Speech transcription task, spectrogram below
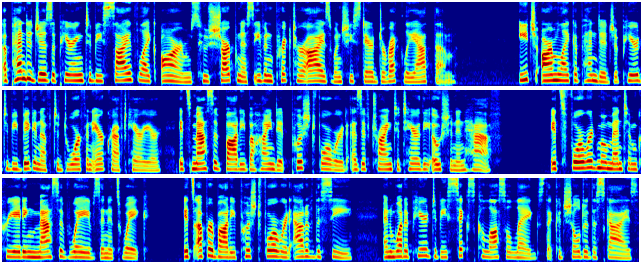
Appendages appearing to be scythe like arms whose sharpness even pricked her eyes when she stared directly at them. Each arm like appendage appeared to be big enough to dwarf an aircraft carrier, its massive body behind it pushed forward as if trying to tear the ocean in half. Its forward momentum creating massive waves in its wake. Its upper body pushed forward out of the sea, and what appeared to be six colossal legs that could shoulder the skies,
